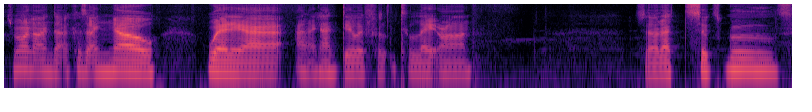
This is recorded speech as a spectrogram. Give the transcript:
It's more annoying that because I know where they are and I can't do it for till later on. So that sucks balls.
